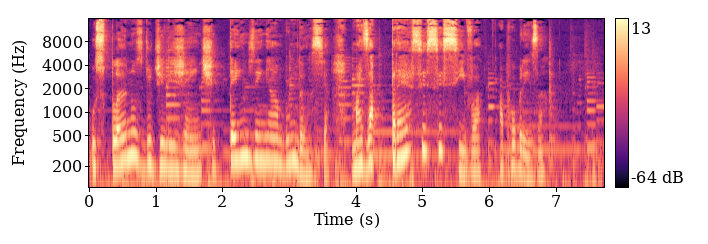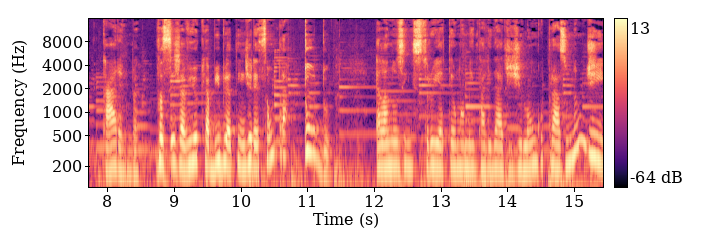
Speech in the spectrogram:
Os planos do diligente tendem à abundância, mas a pressa excessiva à pobreza. Caramba, você já viu que a Bíblia tem direção para tudo? Ela nos instrui a ter uma mentalidade de longo prazo, não de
